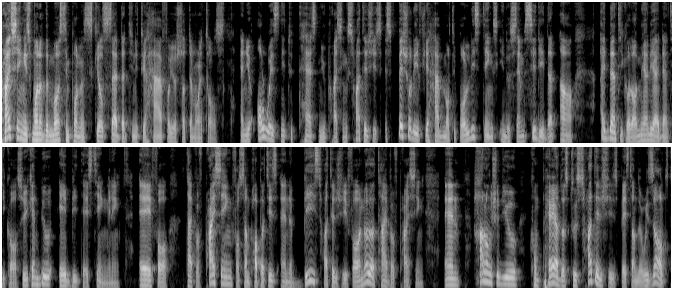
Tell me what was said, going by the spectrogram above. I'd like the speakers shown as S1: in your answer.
S1: Pricing is one of the most important skill set that you need to have for your short-term rentals. And you always need to test new pricing strategies, especially if you have multiple listings in the same city that are identical or nearly identical. So you can do A B testing, meaning A for type of pricing for some properties and a B strategy for another type of pricing. And how long should you compare those two strategies based on the results?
